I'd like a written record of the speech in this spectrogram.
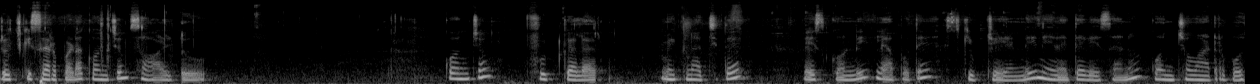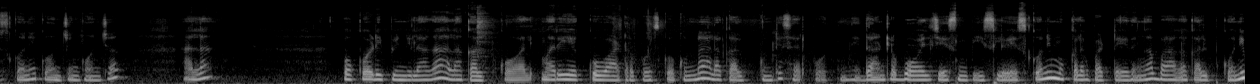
రుచికి సరిపడా కొంచెం సాల్టు. కొంచెం ఫుడ్ కలర్. మీకు నచ్చితే వేసుకోండి లేకపోతే స్కిప్ చేయండి. నేనైతే వేసాను కొంచెం వాటర్ పోసుకొని కొంచెం కొంచెం అలా పకోడీ పిండిలాగా అలా కలుపుకోవాలి. మరీ ఎక్కువ వాటర్ పోసుకోకుండా అలా కలుపుకుంటే సరిపోతుంది. దాంట్లో బాయిల్ చేసిన పీసులు వేసుకొని ముక్కలకు పట్టే విధంగా బాగా కలుపుకొని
